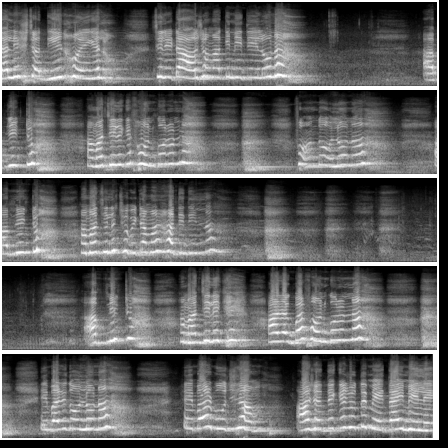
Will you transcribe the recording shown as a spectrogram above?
পঁয়তাল্লিশটা দিন হয়ে গেল। ছেলেটা আজ আমাকে নিতে এলো না। আপনি একটু আমার ছেলেকে ফোন করুন না। ফোন তো হলো না। আপনি একটু আমার ছেলের ছবিটা আমার হাতে দিন না। আপনি একটু আমার ছেলেকে আর একবার ফোন করুন না। এবারে ধরলো না। এবার বুঝলাম আশা থেকে শুধু মেয়েটাই মেলে।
